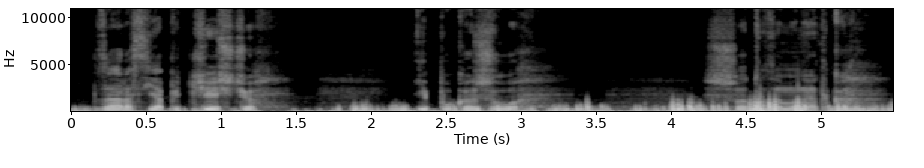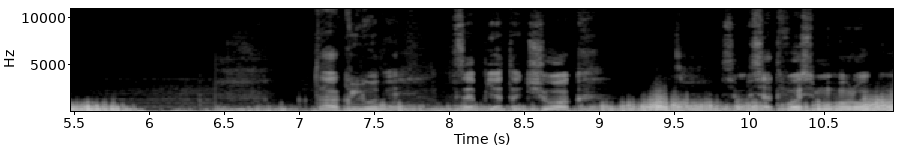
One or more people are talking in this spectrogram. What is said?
Зараз я підчищу і покажу, що це за монетка. Так, люди, це п'ятачок 78-го року.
